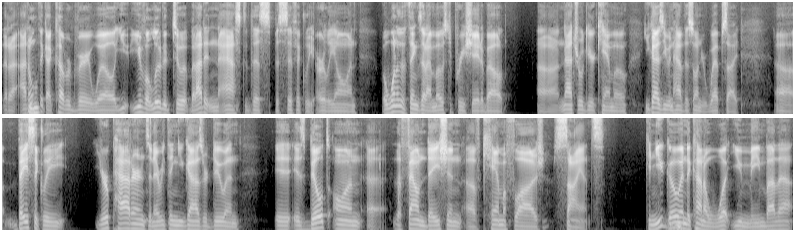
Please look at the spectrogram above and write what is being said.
that I, I don't mm-hmm. think I covered very well. You, you've alluded to it, but I didn't ask this specifically early on. But one of the things that I most appreciate about uh, Natural Gear Camo, you guys even have this on your website. Uh, basically, your patterns and everything you guys are doing is, is built on uh, the foundation of camouflage science. Can you go mm-hmm. into kind of what you mean by that?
